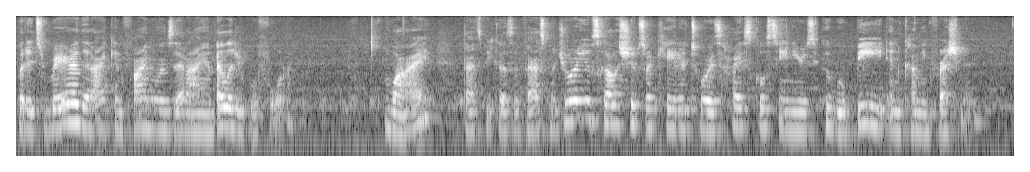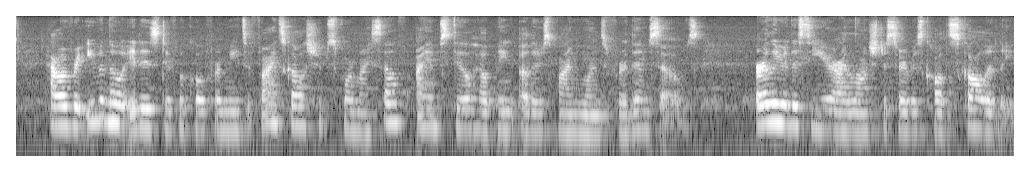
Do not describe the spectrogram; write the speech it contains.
but it's rare that I can find ones that I am eligible for. Why? That's because the vast majority of scholarships are catered towards high school seniors who will be incoming freshmen. However, even though it is difficult for me to find scholarships for myself, I am still helping others find ones for themselves. Earlier this year, I launched a service called Scholarly,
